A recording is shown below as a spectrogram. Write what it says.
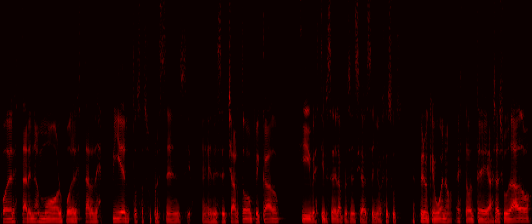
poder estar en amor, poder estar despiertos a su presencia, eh, desechar todo pecado y vestirse de la presencia del Señor Jesús. Espero que bueno, esto te haya ayudado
